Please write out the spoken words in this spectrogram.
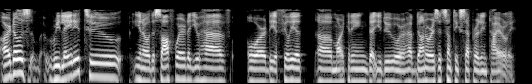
Are those related to you know the software that you have or the affiliate uh, marketing that you do or have done, or is it something separate entirely?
